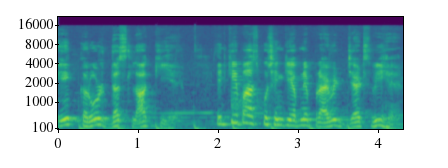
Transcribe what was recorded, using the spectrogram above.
एक करोड़ दस लाख की है। इनके पास कुछ इनके अपने प्राइवेट जेट्स भी हैं,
